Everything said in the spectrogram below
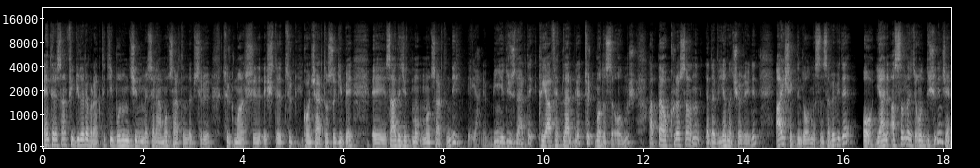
enteresan figürlere bıraktı ki bunun için mesela Mozart'ın da bir sürü Türk marşı işte Türk konçertosu gibi e, sadece Mozart Mozart'ın değil e, yani 1700'lerde kıyafetler bile Türk modası olmuş. Hatta o croissant'ın ya da Viyana çöreğinin ay şeklinde olmasının sebebi de o. Yani aslında onu düşününce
